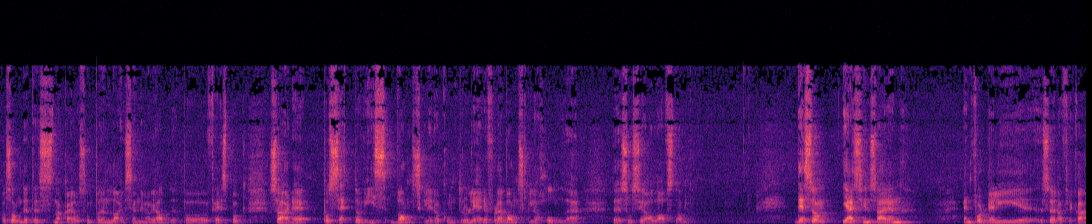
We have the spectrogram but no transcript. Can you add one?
og sånn, dette snakka jeg også om på den livesendinga vi hadde på Facebook, så er det på sett og vis vanskeligere å kontrollere, for det er vanskelig å holde eh, sosial avstand. Det som jeg syns er en, en, fordel i eh, Sør-Afrika,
